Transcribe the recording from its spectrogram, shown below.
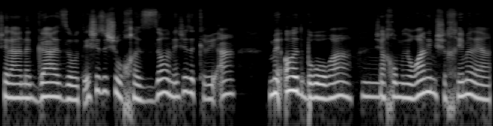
של ההנהגה הזאת, יש איזשהו חזון, יש איזו קריאה מאוד ברורה, mm. שאנחנו נורא נמשכים אליה.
